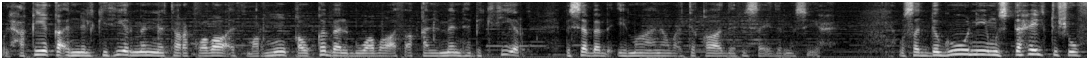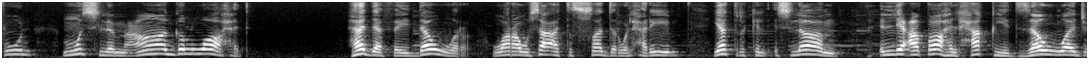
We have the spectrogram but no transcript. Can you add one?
والحقيقة أن الكثير منا ترك وظائف مرموقة وقبل بوظائف أقل منها بكثير بسبب إيمانه واعتقاده في السيد المسيح. وصدقوني مستحيل تشوفون مسلم عاقل واحد. هدفه يدور ورا وسعة الصدر والحريم يترك الإسلام اللي عطاه الحق يتزوج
